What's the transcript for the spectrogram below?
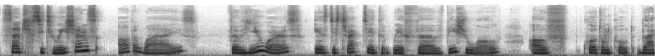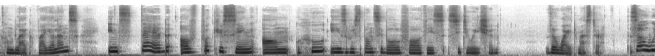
such situations otherwise the viewers is distracted with the visual of quote unquote black on black violence instead of focusing on who is responsible for this situation the white master. So we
